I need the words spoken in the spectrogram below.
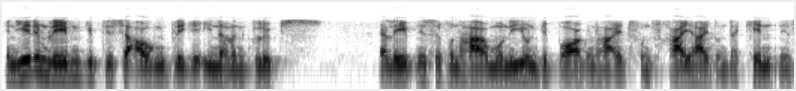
In jedem Leben gibt es ja Augenblicke inneren Glücks, Erlebnisse von Harmonie und Geborgenheit, von Freiheit und Erkenntnis,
